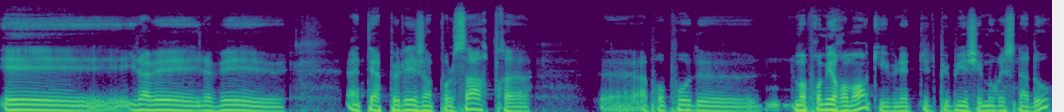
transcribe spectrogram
et il avait, il avait euh, interpellé Jean-Paul Sartre euh, à propos de, mon premier roman qui venait d'être publié chez Maurice Nadeau.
